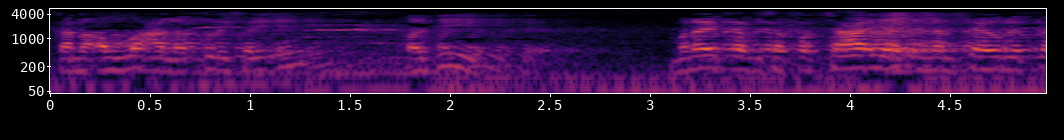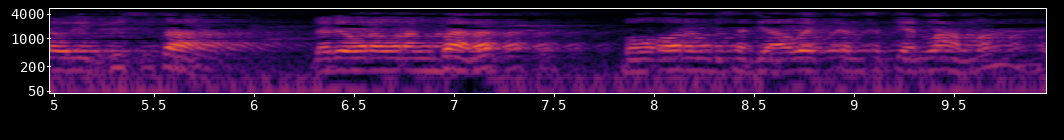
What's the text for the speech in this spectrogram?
Karena Allah ala kulli syai'in qadir. Mereka bisa percaya dengan teori-teori dusta dari orang-orang barat bahwa orang bisa diawetkan sekian lama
